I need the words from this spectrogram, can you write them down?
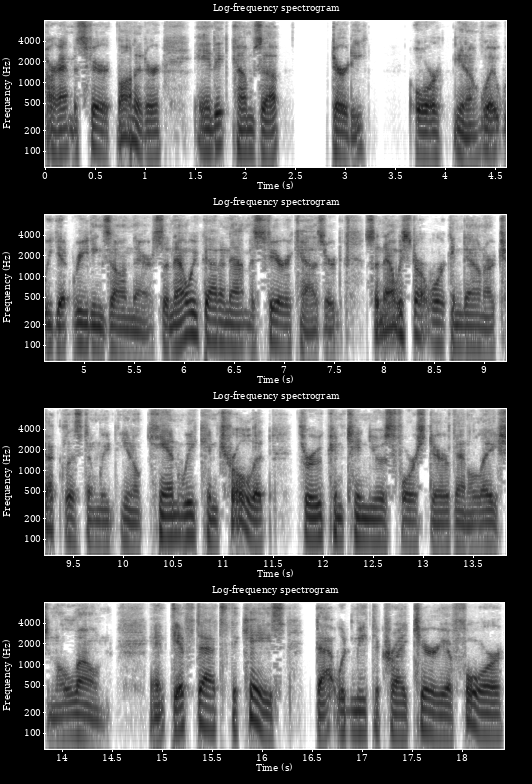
our atmospheric monitor, and it comes up dirty, or you know we get readings on there so now we've got an atmospheric hazard so now we start working down our checklist and we you know can we control it through continuous forced air ventilation alone and if that's the case that would meet the criteria for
